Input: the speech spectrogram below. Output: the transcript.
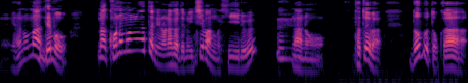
にね。矢野、まあでも、まあこの物語の中での一番のヒールうんあの、例えば、ドブとか、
